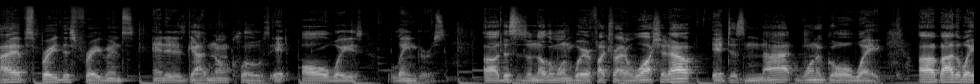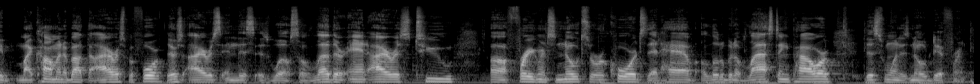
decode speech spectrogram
I have sprayed this fragrance and it has gotten on clothes, it always lingers. Uh, this is another one where if I try to wash it out, it does not want to go away. Uh, by the way, my comment about the iris before, there's iris in this as well. So leather and iris, two uh, fragrance notes or accords that have a little bit of lasting power. This one is no different.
